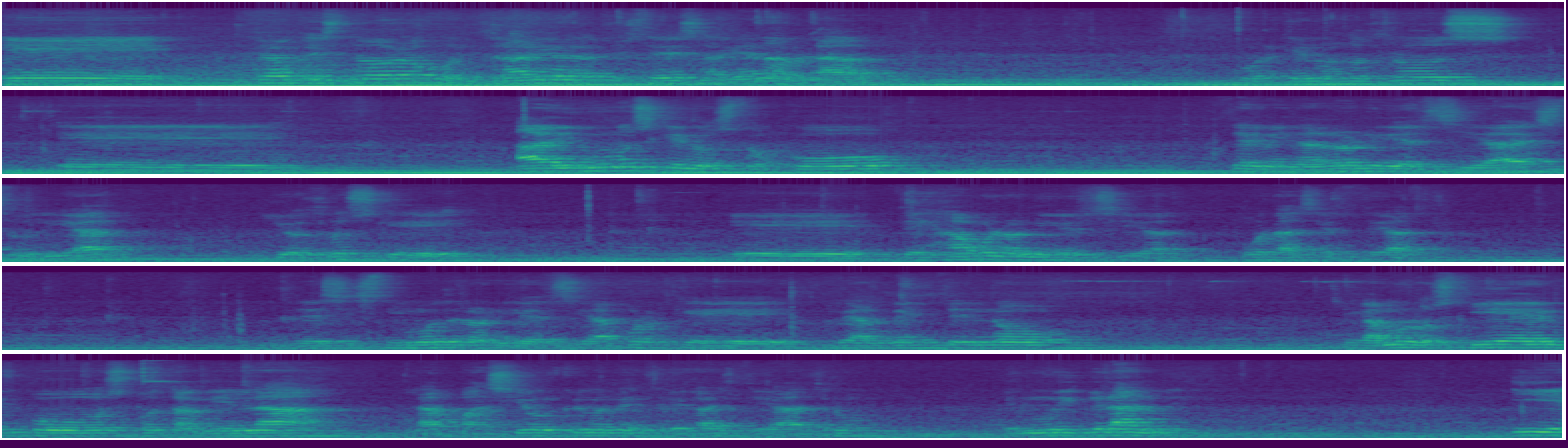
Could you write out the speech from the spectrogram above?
eh, creo que es todo lo contrario a lo que ustedes habían hablado. Porque nosotros, eh, hay unos que nos tocó terminar la universidad, estudiar, y otros que eh, dejamos la universidad por hacer teatro. Desistimos de la universidad porque realmente no, digamos, los tiempos o también la, la pasión que uno le entrega al teatro es muy grande. Y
